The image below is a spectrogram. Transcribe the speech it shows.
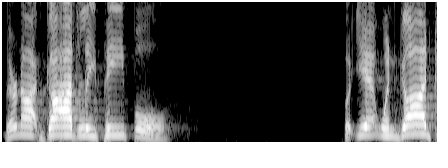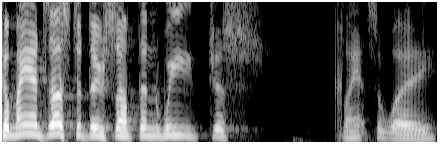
They're not godly people. But yet, when God commands us to do something, we just glance away.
